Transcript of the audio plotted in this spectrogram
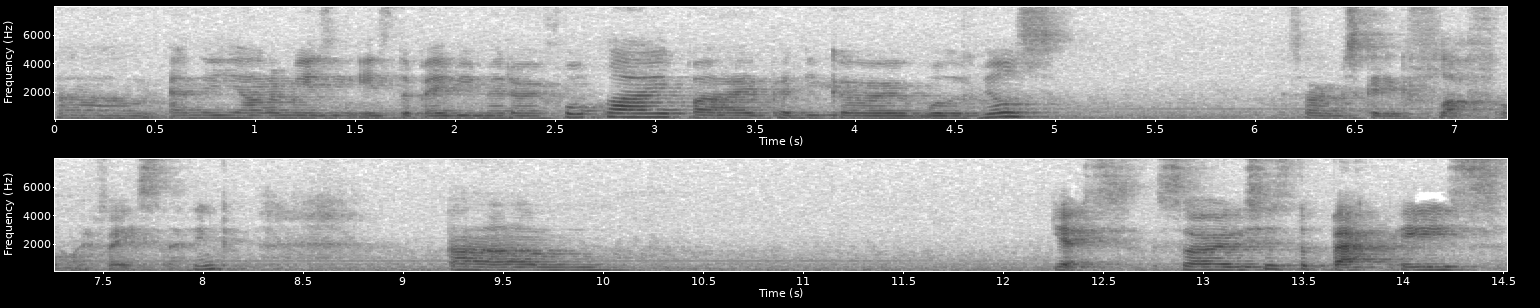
um, and the yarn I'm using is the Baby Meadow 4 ply by Bendigo Woollen Mills. Sorry, I'm just getting fluff on my face, I think. Um, yes, so this is the back piece.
